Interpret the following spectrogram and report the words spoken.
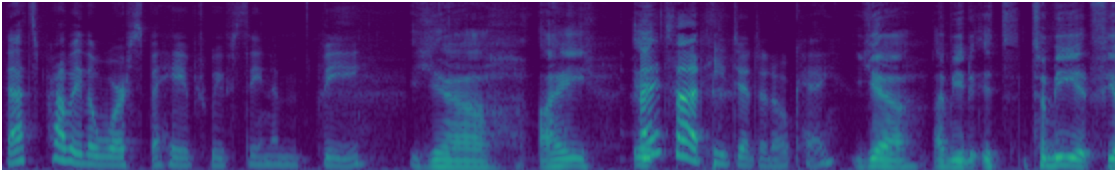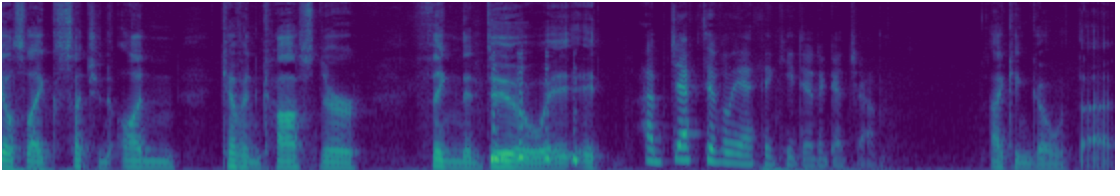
That's probably the worst behaved we've seen him be. Yeah, I I thought he did it okay. yeah, I mean it's to me it feels like such an un Kevin Costner thing to do. it, it Objectively, I think he did a good job. I can go with that.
